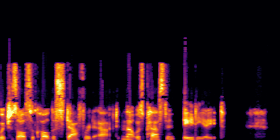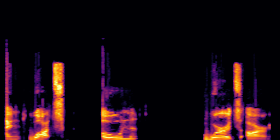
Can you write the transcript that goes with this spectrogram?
which is also called the Stafford Act, and that was passed in 88. And Watt's own words are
